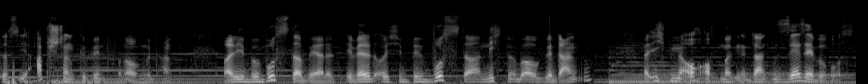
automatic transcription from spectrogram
dass ihr Abstand gewinnt von euren Gedanken, weil ihr bewusster werdet. Ihr werdet euch bewusster, nicht nur über eure Gedanken, weil ich bin mir auch oft meinen Gedanken sehr, sehr bewusst,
